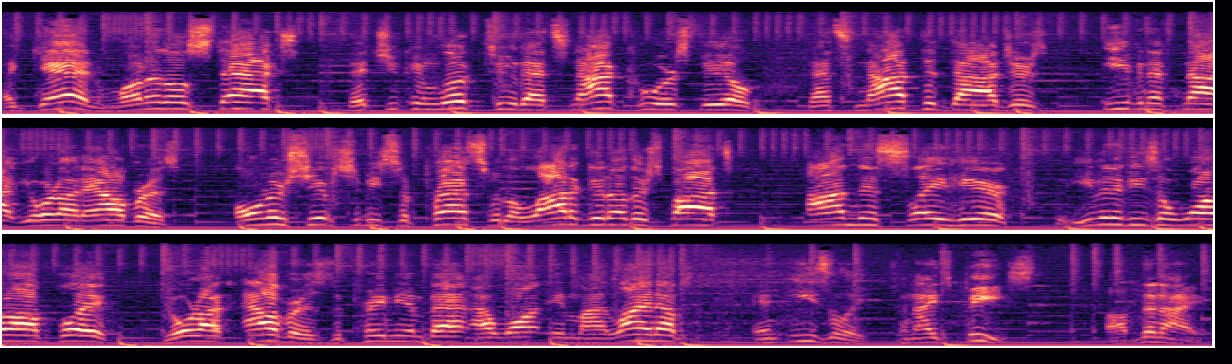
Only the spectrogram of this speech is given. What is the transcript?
again, one of those stacks that you can look to that's not Coors Field, that's not the Dodgers, even if not Yordan Alvarez. Ownership should be suppressed with a lot of good other spots on this slate here. So even if he's a one off play, Yordan Alvarez, the premium bat I want in my lineups, and easily tonight's beast of the night.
